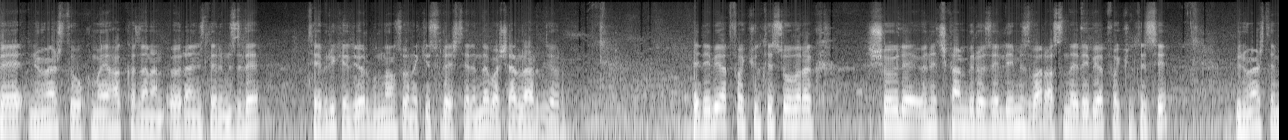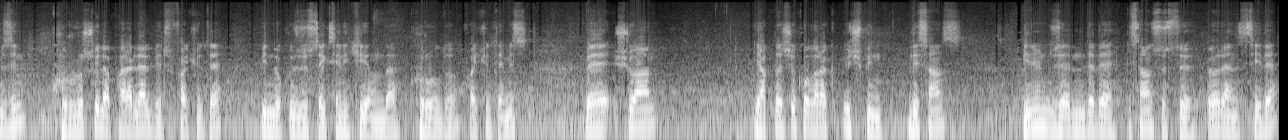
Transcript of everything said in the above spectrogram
ve üniversite okumaya hak kazanan öğrencilerimizi de tebrik ediyor. Bundan sonraki süreçlerinde başarılar diliyorum. Edebiyat Fakültesi olarak şöyle öne çıkan bir özelliğimiz var. Aslında Edebiyat Fakültesi üniversitemizin kuruluşuyla paralel bir fakülte. 1982 yılında kuruldu fakültemiz ve şu an yaklaşık olarak 3000 lisans, binin üzerinde de lisansüstü öğrencisiyle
